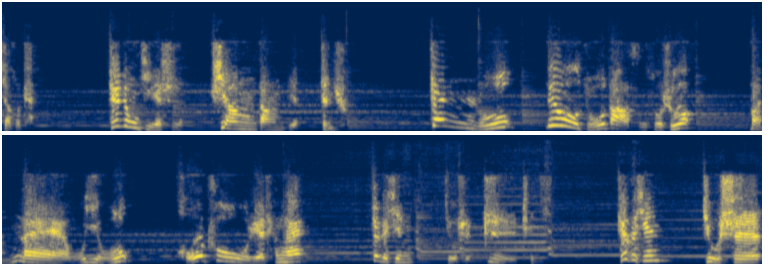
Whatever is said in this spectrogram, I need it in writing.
叫做诚。这种解释相当的正确。正如六祖大师所说。本来无一物，何处惹尘埃？这个心就是至诚心，这个心就是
